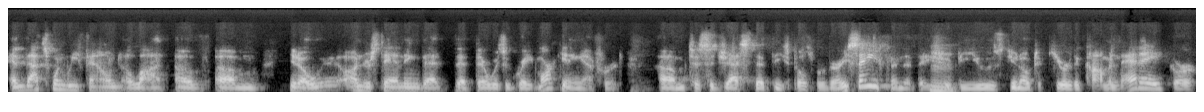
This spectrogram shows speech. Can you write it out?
And that's when we found a lot of um, you know understanding that that there was a great marketing effort um, to suggest that these pills were very safe and that they mm. should be used you know to cure the common headache or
